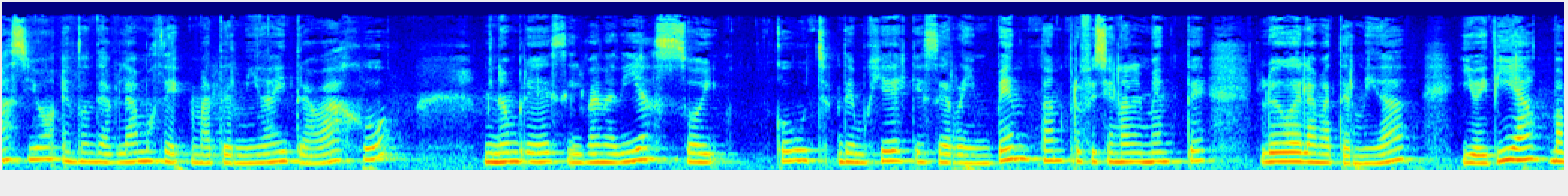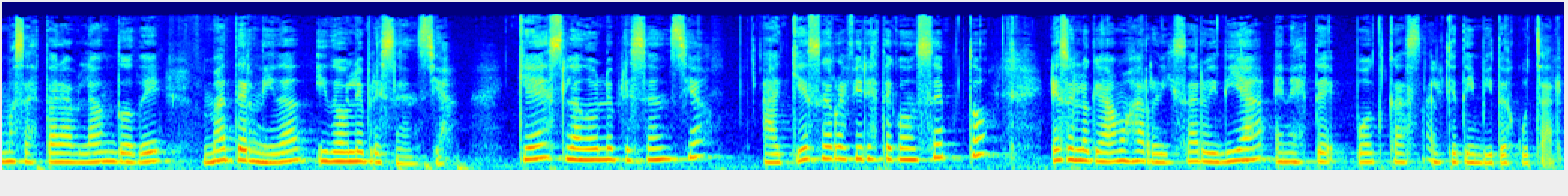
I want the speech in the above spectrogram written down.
en donde hablamos de maternidad y trabajo. Mi nombre es Silvana Díaz, soy coach de mujeres que se reinventan profesionalmente luego de la maternidad y hoy día vamos a estar hablando de maternidad y doble presencia. ¿Qué es la doble presencia? ¿A qué se refiere este concepto? Eso es lo que vamos a revisar hoy día en este podcast al que te invito a escuchar.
